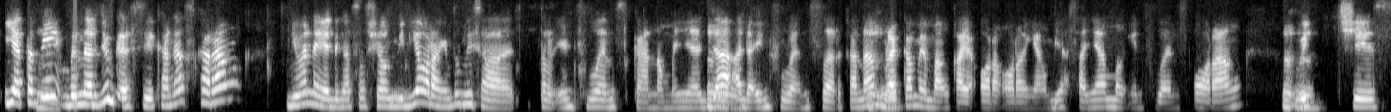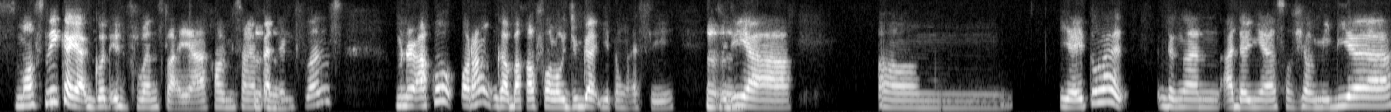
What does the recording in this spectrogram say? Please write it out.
ya tapi benar juga sih karena sekarang gimana ya dengan sosial media orang itu bisa terinfluence kan namanya aja Hmm. ada influencer karena Mm-mm. mereka memang kayak orang-orang yang biasanya menginfluence orang Mm-mm. which is mostly kayak good influence lah ya. Kalau misalnya bad Mm-mm. influence, menurut aku orang nggak bakal follow juga gitu nggak sih? Mm-mm. Jadi ya, em, ya itulah dengan adanya social media,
